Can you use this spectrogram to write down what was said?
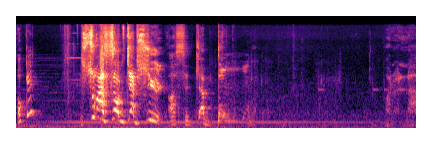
Ok. 60 capsules. Ah, c'est de la bombe. Oh là là.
